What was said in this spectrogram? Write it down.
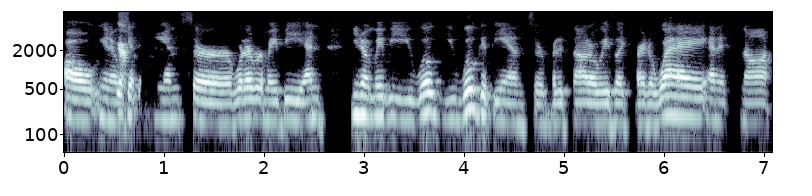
i'll you know yeah. get the answer or whatever it may be. And you know maybe you will you will get the answer but it's not always like right away and it's not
